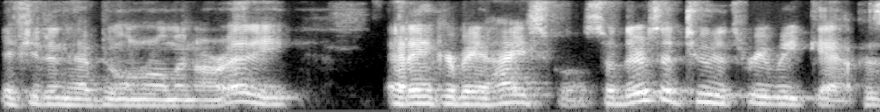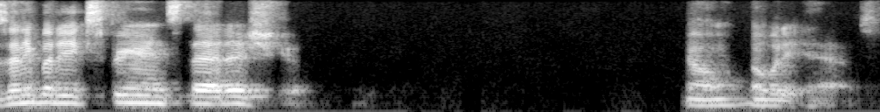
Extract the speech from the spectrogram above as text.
if you didn't have dual enrollment already at Anchor Bay High School. So there's a two to three week gap. Has anybody experienced that issue? No, nobody has.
